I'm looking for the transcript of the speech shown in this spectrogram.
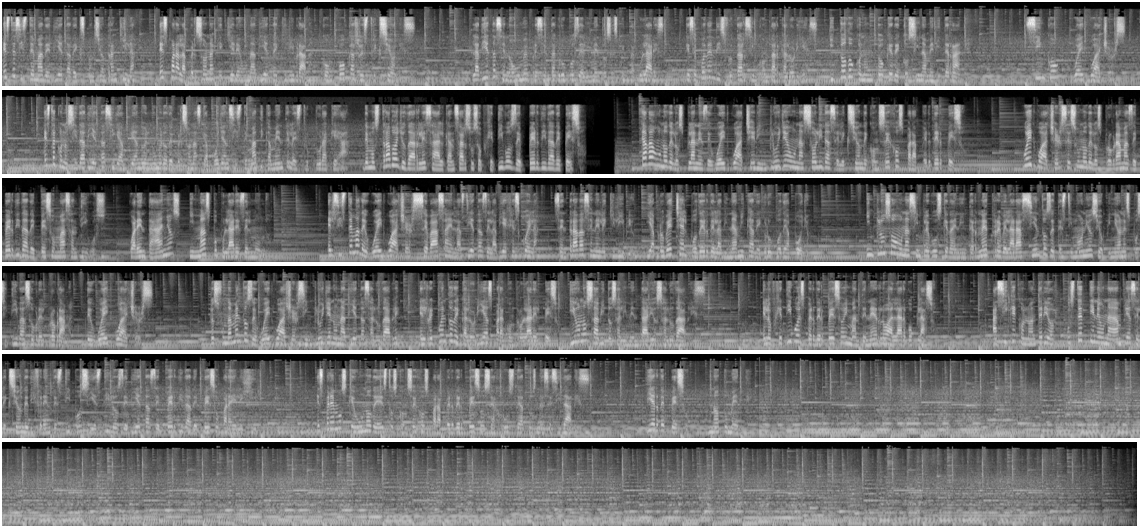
Este sistema de dieta de expansión tranquila es para la persona que quiere una dieta equilibrada, con pocas restricciones. La dieta Zenoume presenta grupos de alimentos espectaculares que se pueden disfrutar sin contar calorías, y todo con un toque de cocina mediterránea. 5. Weight Watchers. Esta conocida dieta sigue ampliando el número de personas que apoyan sistemáticamente la estructura que ha demostrado ayudarles a alcanzar sus objetivos de pérdida de peso. Cada uno de los planes de Weight Watcher incluye una sólida selección de consejos para perder peso Weight Watchers es uno de los programas de pérdida de peso más antiguos, 40 años y más populares del mundo. El sistema de Weight Watchers se basa en las dietas de la vieja escuela, centradas en el equilibrio, y aprovecha el poder de la dinámica de grupo de apoyo. Incluso una simple búsqueda en Internet revelará cientos de testimonios y opiniones positivas sobre el programa, The Weight Watchers. Los fundamentos de Weight Watchers incluyen una dieta saludable, el recuento de calorías para controlar el peso y unos hábitos alimentarios saludables. El objetivo es perder peso y mantenerlo a largo plazo. Así que con lo anterior, usted tiene una amplia selección de diferentes tipos y estilos de dietas de pérdida de peso para elegir. Esperemos que uno de estos consejos para perder peso se ajuste a tus necesidades. Pierde peso, no tu mente.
